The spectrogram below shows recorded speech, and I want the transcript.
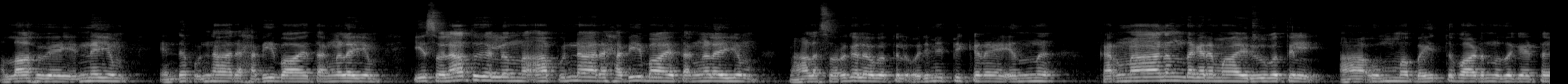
അള്ളാഹുവെ എന്നെയും എന്റെ പുന്നാര ഹബീബായ തങ്ങളെയും ഈ സ്വലാത്തു ചൊല്ലുന്ന ആ പുന്നാര ഹബീബായ തങ്ങളെയും നാളെ സ്വർഗലോകത്തിൽ ഒരുമിപ്പിക്കണേ എന്ന് കർണാനന്ദകരമായ രൂപത്തിൽ ആ ഉമ്മ ബൈത്ത് പാടുന്നത് കേട്ട്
